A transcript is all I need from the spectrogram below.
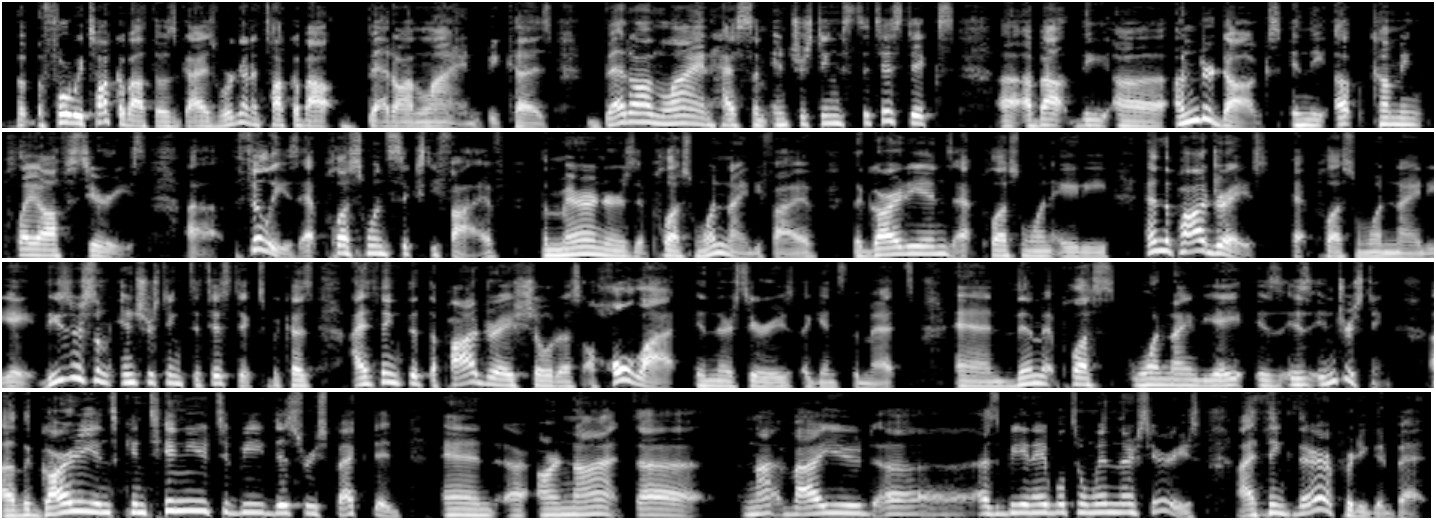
but before we talk about those guys we're gonna talk about BetOnline because BetOnline has some interesting statistics uh, about the uh, underdogs in the upcoming playoff series. Uh, the phillies at plus 165 the mariners at plus 195 the Guardians at plus 180, and the Padres at plus 198. These are some interesting statistics because I think that the Padres showed us a whole lot in their series against the Mets, and them at plus 198 is is interesting. Uh, the Guardians continue to be disrespected and uh, are not. Uh, not valued uh, as being able to win their series. I think they're a pretty good bet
